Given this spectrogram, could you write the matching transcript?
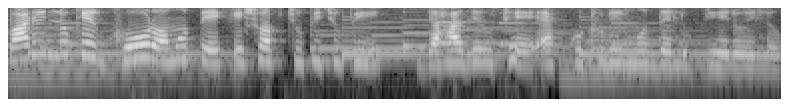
বাড়ির লোকের ঘোর অমতে কেশব চুপি চুপি জাহাজে উঠে এক কুঠুরির মধ্যে লুকিয়ে রইল।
